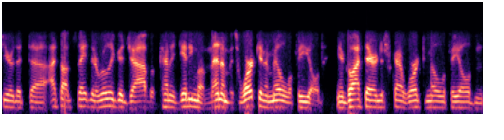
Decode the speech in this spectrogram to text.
year that uh, I thought State did a really good job of kind of getting momentum. It's work in the middle of the field. You know, go out there and just kind of work the middle of the field and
